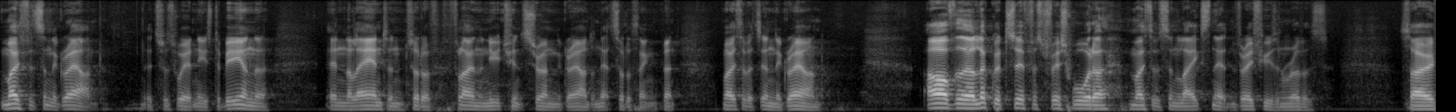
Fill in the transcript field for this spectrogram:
most of it's in the ground. It's just where it needs to be in the, in the land and sort of flowing the nutrients through in the ground and that sort of thing. But most of it's in the ground. Of the liquid surface fresh water, most of it's in lakes and that, and very few is in rivers. So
